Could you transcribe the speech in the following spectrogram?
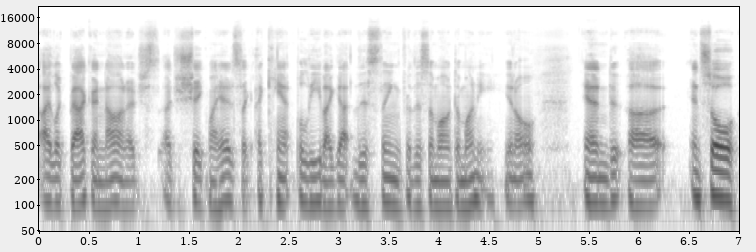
I look back on now and I just I just shake my head. It's like I can't believe I got this thing for this amount of money, you know, and uh, and so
